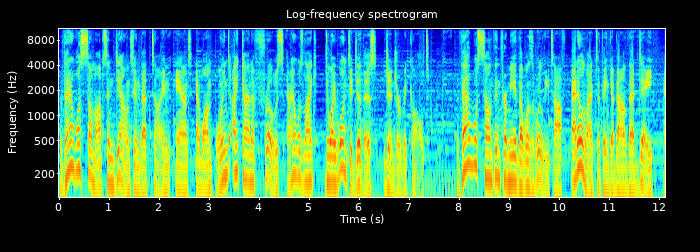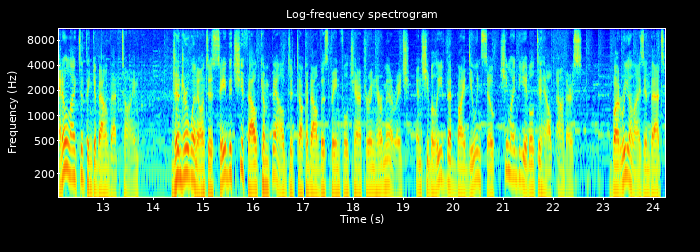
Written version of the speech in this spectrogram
There was some ups and downs in that time, and at one point I kind of froze and I was like, do I want to do this? Jinger recalled. That was something for me that was really tough. I don't like to think about that day, I don't like to think about that time. Jinger went on to say that she felt compelled to talk about this painful chapter in her marriage, and she believed that by doing so, she might be able to help others. But realizing that,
